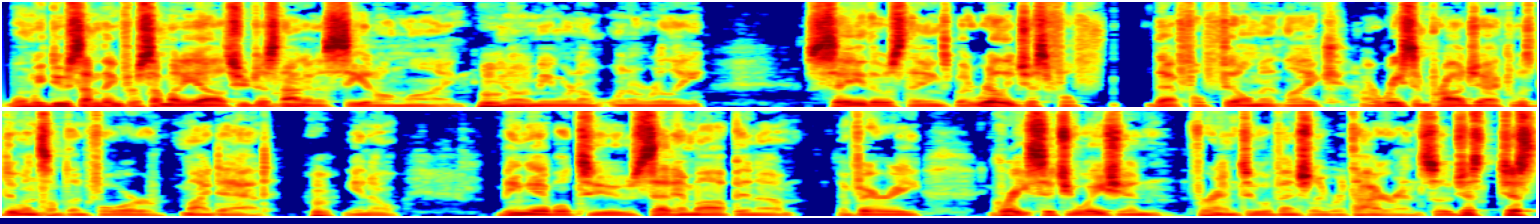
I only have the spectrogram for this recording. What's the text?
when we do something for somebody else, you're just not going to see it online. You know what I mean? We're not we don't really say those things, but really just full, that fulfillment. Like our recent project was doing something for my dad. Hmm. You know, being able to set him up in a, a very great situation for him to eventually retire in. So just just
